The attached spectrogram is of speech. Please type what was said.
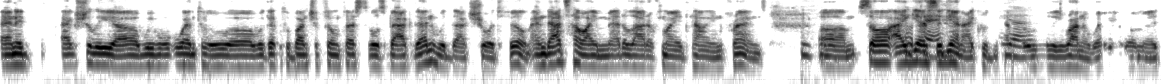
and it actually uh, we went to uh, we got to a bunch of film festivals back then with that short film and that's how i met a lot of my italian friends mm-hmm. um, so i okay. guess again i could never yeah. really run away from it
